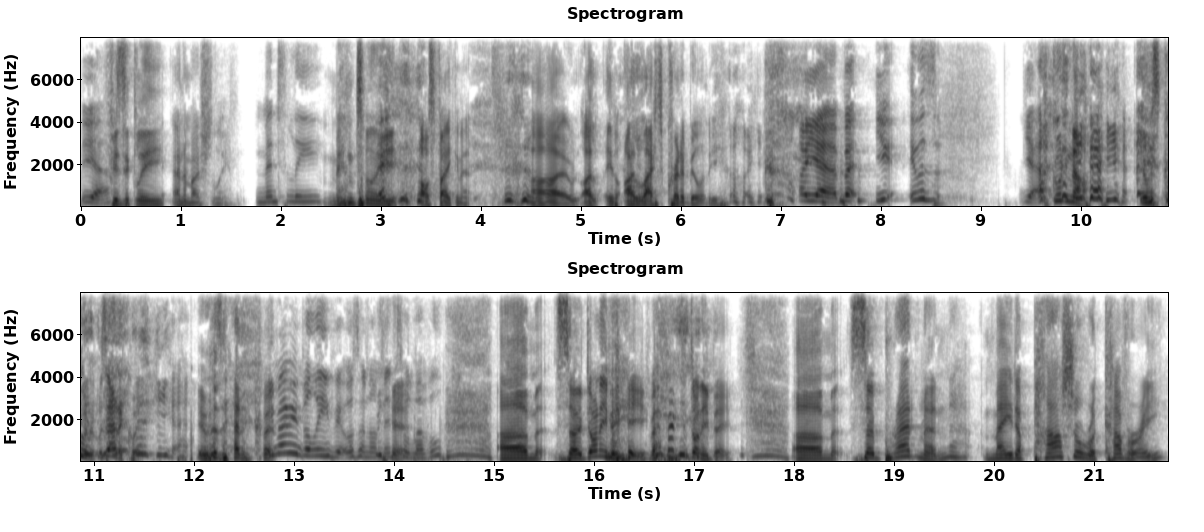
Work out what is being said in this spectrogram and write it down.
Yeah. physically and emotionally. Mentally. Mentally, I was faking it. Uh, I, it, I lacked credibility. Oh yeah. oh yeah, but you. It was. Yeah. Good enough. yeah, yeah. It was good. It was adequate. Yeah. It was adequate. You made me believe it wasn't on mental Yeah. level. Um, so Donny B, back to Donny B. Um, so Bradman made a partial recovery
